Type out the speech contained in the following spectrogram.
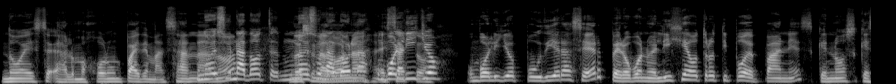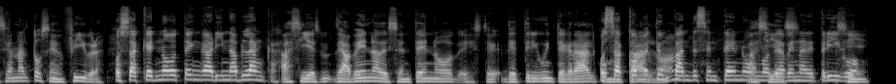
no es a lo mejor un pie de manzana. No No, es una dot- no es una dona, un bolillo. Un bolillo pudiera ser, pero bueno, elige otro tipo de panes que, no, que sean altos en fibra. O sea, que no tenga harina blanca. Así es, de avena, de centeno, de, este, de trigo integral. o sea, tal, cómete un pan de centeno, uno de es. avena de trigo. Sí.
